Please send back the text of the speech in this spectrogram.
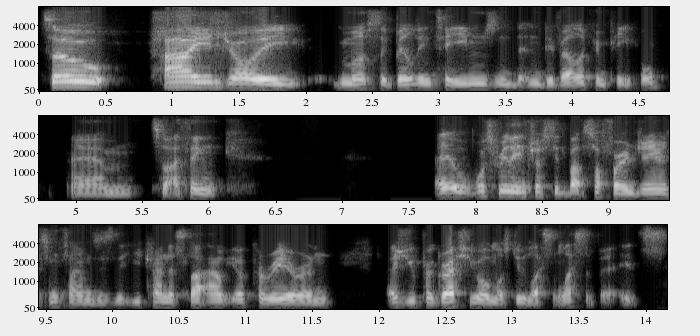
So I enjoy mostly building teams and, and developing people. Um, so I think uh, what's really interesting about software engineering sometimes is that you kind of start out your career and as you progress, you almost do less and less of it. It's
